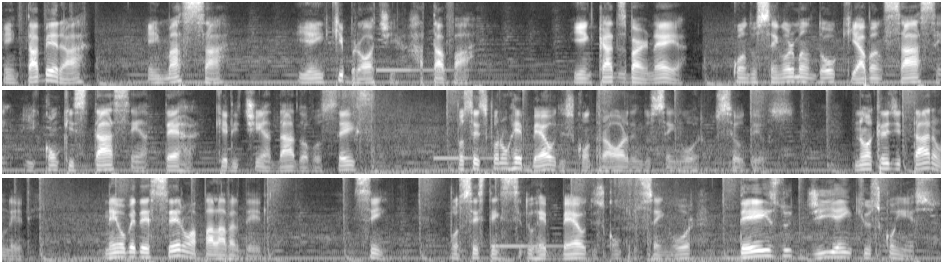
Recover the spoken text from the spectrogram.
em Taberá, em Massá e em Quibrote Ratavá. E em Cades Barneia, quando o Senhor mandou que avançassem e conquistassem a terra que ele tinha dado a vocês, vocês foram rebeldes contra a ordem do Senhor, o seu Deus. Não acreditaram nele, nem obedeceram a palavra dele. Sim, vocês têm sido rebeldes contra o Senhor desde o dia em que os conheço.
